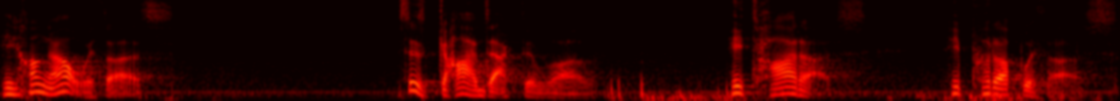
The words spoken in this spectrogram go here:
He hung out with us. This is God's active love. He taught us, He put up with us.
